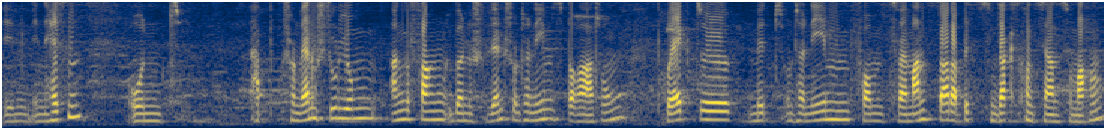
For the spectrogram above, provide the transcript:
in, in Hessen und habe schon während dem Studium angefangen, über eine studentische Unternehmensberatung Projekte mit Unternehmen vom Zwei-Mann-Startup bis zum DAX-Konzern zu machen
